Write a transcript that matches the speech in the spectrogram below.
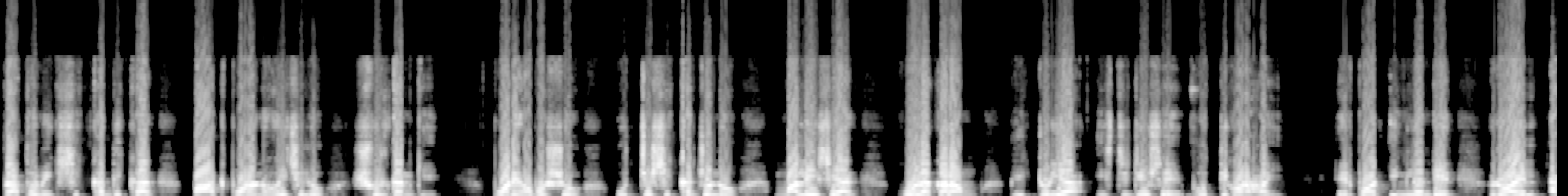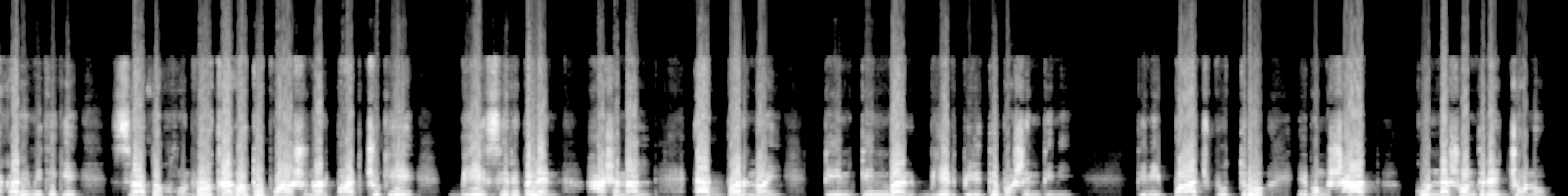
প্রাথমিক শিক্ষা দীক্ষার পাঠ পড়ানো হয়েছিল সুলতানকে। পরে অবশ্য উচ্চশিক্ষার জন্য মালয়েশিয়ার কোলাকালাম ভিক্টোরিয়া ইনস্টিটিউটে ভর্তি করা হয়। এরপর ইংল্যান্ডের রয়্যাল একাডেমি থেকে স্নাতক হন। প্রথাগত পড়াশোনার পাঠ চুকিয়ে বিয়ে সেরে পেলেন হাসানাল একবার নয়, তিন, তিনবার বিয়ের পিড়িতে বসেন তিনি। তিনি পাঁচ পুত্র এবং সাত কন্যা সন্তানের জনক।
